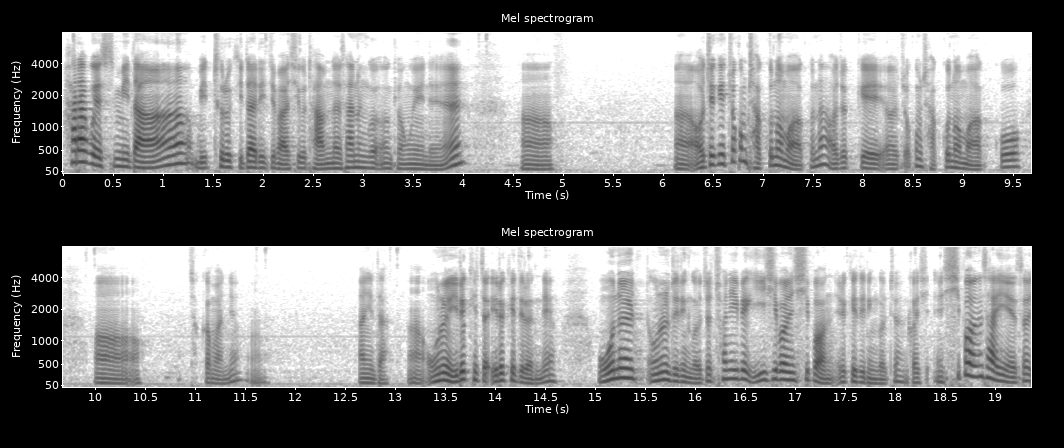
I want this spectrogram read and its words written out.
하라고 했습니다. 밑으로 기다리지 마시고 다음날 사는 거, 어, 경우에는 어, 어, 어저께 조금 잡고 넘어왔구나. 어저께 어, 조금 잡고 넘어왔고 어, 잠깐만요. 어, 아니다. 아, 오늘 이렇게 자- 이렇게 드렸네요. 오늘 오늘 드린 거죠. 1220원, 10원 이렇게 드린 거죠. 그러니까 10원 사이에서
